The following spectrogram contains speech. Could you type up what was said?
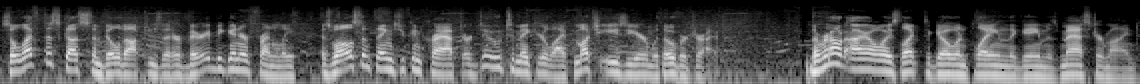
So let's discuss some build options that are very beginner friendly, as well as some things you can craft or do to make your life much easier with Overdrive. The route I always like to go when playing the game is Mastermind.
